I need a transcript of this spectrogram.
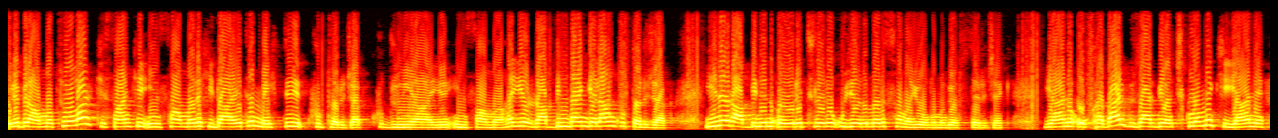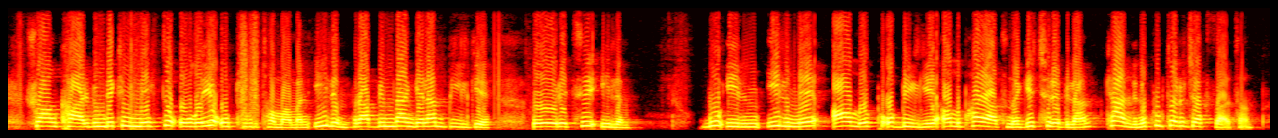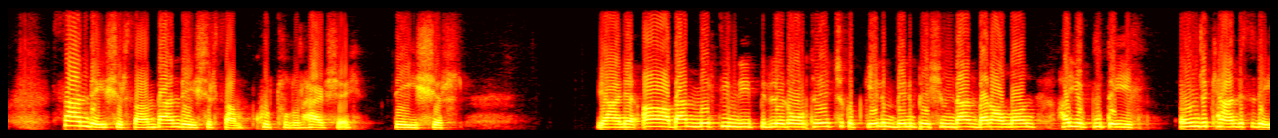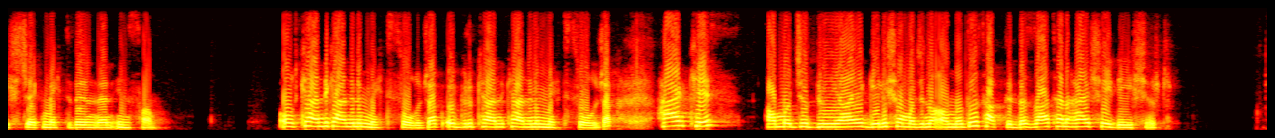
Öyle bir anlatıyorlar ki sanki insanları hidayete Mehdi kurtaracak dünyayı, insanlığı. Hayır Rabbinden gelen kurtaracak. Yine Rabbinin öğretileri, uyarıları sana yolunu gösterecek. Yani o kadar güzel bir açıklama ki yani şu an kalbimdeki Mehdi olayı oturdu tamamen. İlim, Rabbimden gelen bilgi, öğreti, ilim bu ilm, ilmi alıp o bilgiyi alıp hayatına geçirebilen kendini kurtaracak zaten. Sen değişirsen, ben değişirsem kurtulur her şey. Değişir. Yani aa ben Mehdi'yim deyip birileri ortaya çıkıp gelin benim peşimden ben Allah'ın hayır bu değil. Önce kendisi değişecek Mehdi denilen insan. O kendi kendinin Mehdisi olacak. Öbürü kendi kendinin Mehdisi olacak. Herkes amacı, dünyaya geliş amacını anladığı takdirde zaten her şey değişir.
